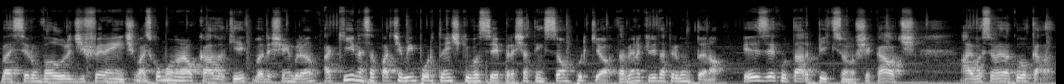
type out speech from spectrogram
vai ser um valor diferente. Mas como não é o caso aqui, vai deixar em branco. Aqui nessa parte é bem importante que você preste atenção, porque ó, tá vendo que ele está perguntando, ó, executar pixel no checkout? Aí você vai colocar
